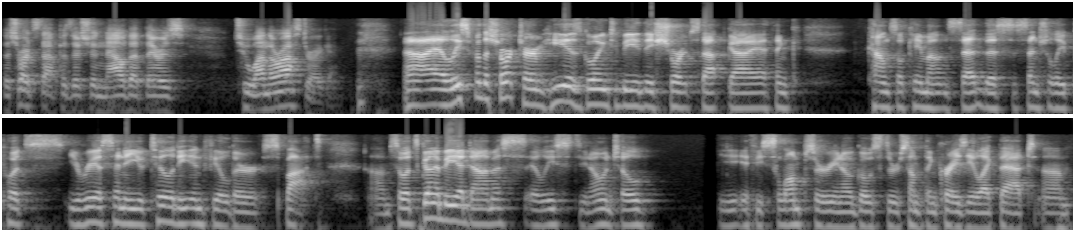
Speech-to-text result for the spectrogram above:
the shortstop position now that there's two on the roster again? Uh, at least for the short term, he is going to be the shortstop guy. I think Counsell came out and said this essentially puts Urias in a utility infielder spot. Um, so it's going to be Adames, at least, you know, until if he slumps or, you know, goes through something crazy like that. Um,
